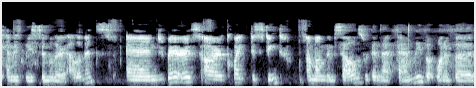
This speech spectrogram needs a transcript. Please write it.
chemically similar elements, and rare earths are quite distinct among themselves within that family, but one of the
